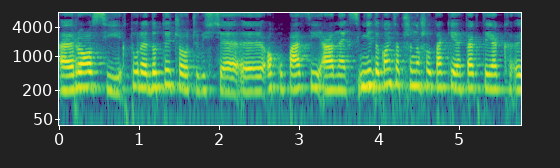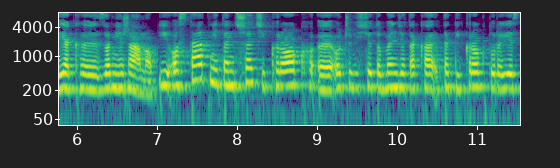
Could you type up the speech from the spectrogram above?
e, Rosji, które dotyczą oczywiście e, okupacji, aneksji, nie do końca przynoszą takie efekty, jak, jak zamierzano. I ostatni, ten trzeci krok, e, oczywiście to będzie taka, taki krok, który jest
